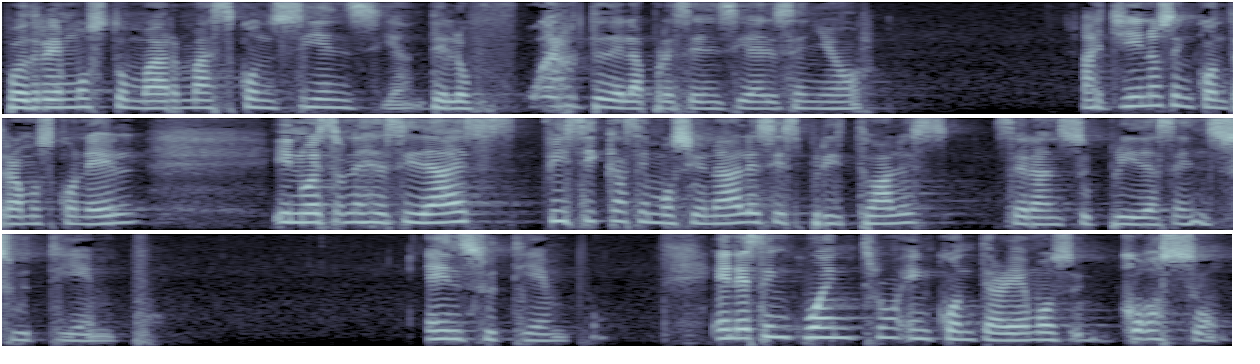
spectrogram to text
podremos tomar más conciencia de lo fuerte de la presencia del Señor. Allí nos encontramos con Él y nuestras necesidades físicas, emocionales y espirituales serán suplidas en su tiempo. En su tiempo. En ese encuentro encontraremos gozo.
